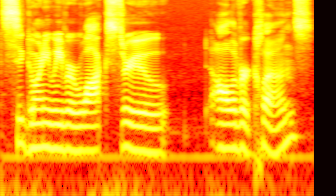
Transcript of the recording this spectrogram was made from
Sigourney Weaver walks through all of her clones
